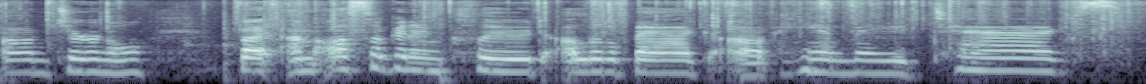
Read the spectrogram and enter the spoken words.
um, journal, but I'm also going to include a little bag of handmade tags,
